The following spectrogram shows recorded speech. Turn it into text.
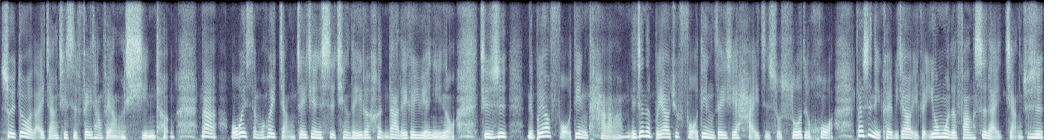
所以对我来讲，其实非常非常的心疼。那我为什么会讲这件事情的一个很大的一个原因哦，其实是你不要否定他，你真的不要去否定这些孩子所说的话，但是你可以比较一个幽默的方式来讲，就是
